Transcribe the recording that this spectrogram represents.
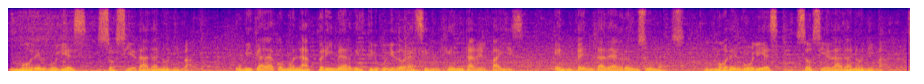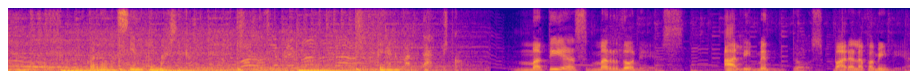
Morel Bullies Sociedad Anónima, ubicada como la primer distribuidora singenta del país en venta de agroinsumos Morel Bullies Sociedad Anónima. Córdoba siempre mágica. Verano fantástico. Matías Mardones. Alimentos para la familia.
